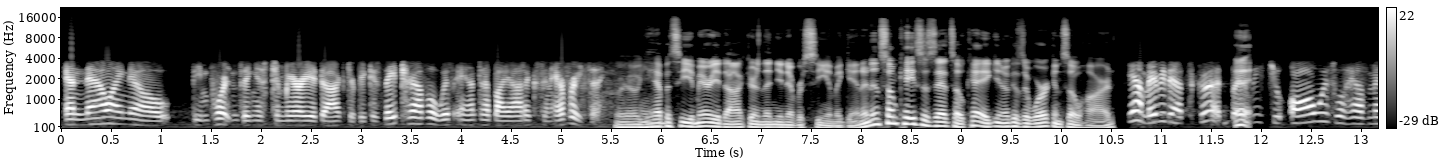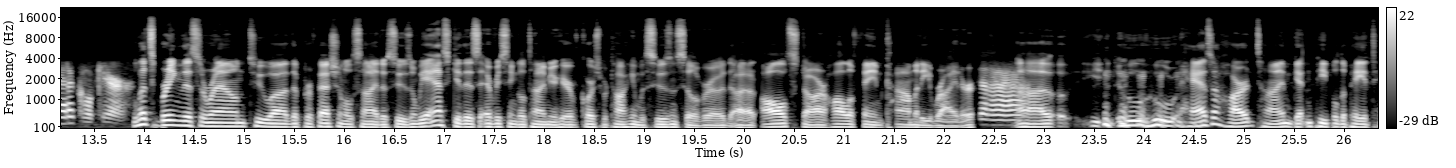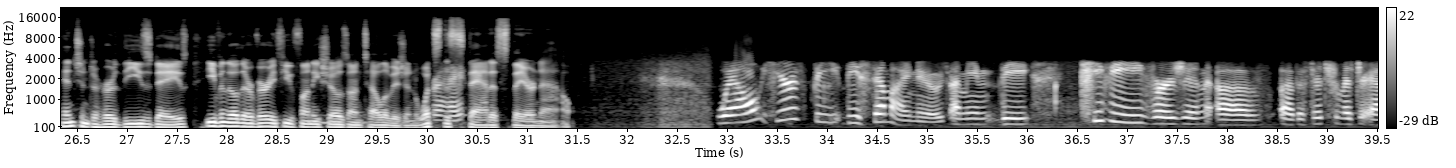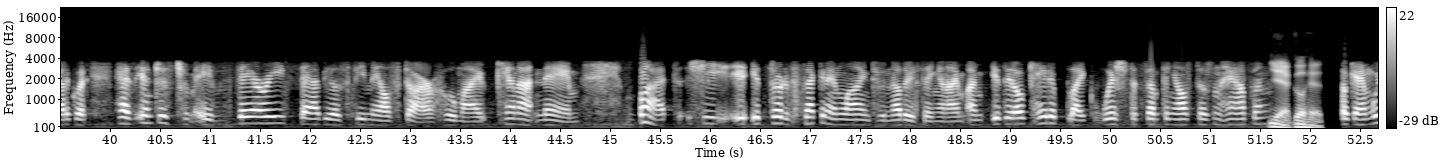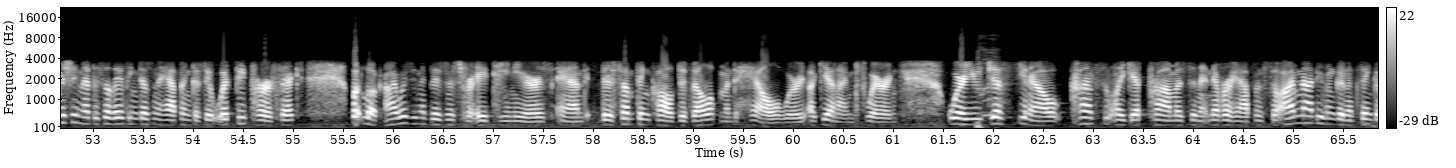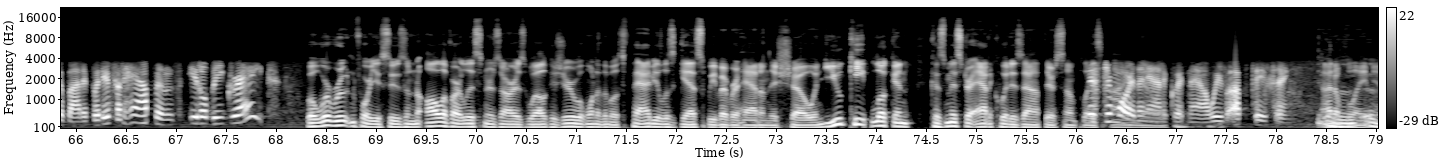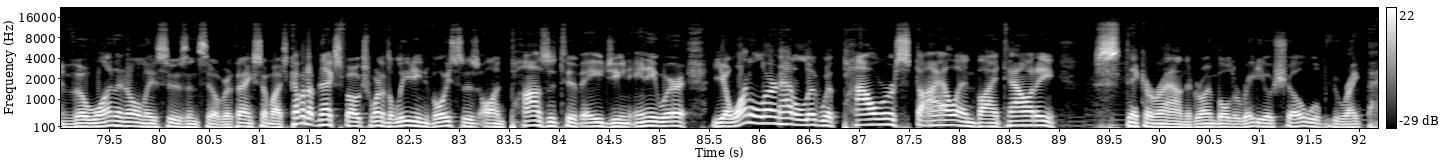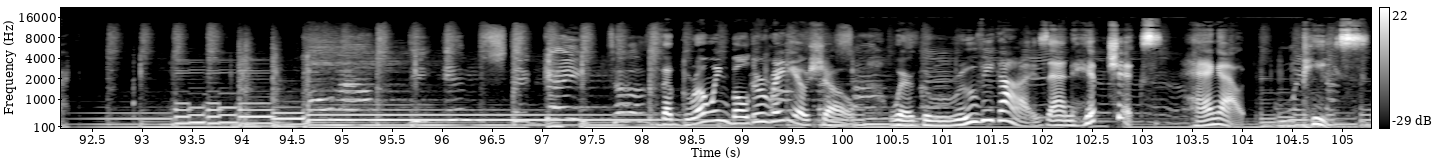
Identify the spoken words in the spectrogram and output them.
and now I know the important thing is to marry a doctor because they travel with antibiotics and everything. Well, yeah, but see, you marry a doctor and then you never see him again. And in some cases, that's okay, you know, because they're working so hard. Yeah, maybe that's good, but at Eh. least you always will have medical care. Let's bring this around to uh, the professional side of Susan. We ask you this every single time you're here. Of course, we're talking with Susan Silver, an all-star Hall of Fame comedy writer, uh, who who has a hard time getting people to pay attention to her these days, even though there are very few funny shows on television. What's the status there now? Well, here's the the semi news. I mean, the TV version of uh, The Search for Mr. Adequate has interest from a very fabulous female star whom I cannot name, but she it, it's sort of second in line to another thing. And I'm, I'm is it okay to like wish that something else doesn't happen? Yeah, go ahead. Okay, I'm wishing that this other thing doesn't happen because it would be perfect. But look, I was in the business for 18 years, and there's something called development hell, where again I'm swearing, where you just you know constantly get promised and it never happens. So I'm not even going to think about it. But if it happens, it'll be great. Well, we're rooting for you, Susan. All of our listeners are as well because you're one of the most fabulous guests we've ever had on this show. And you keep looking because Mr. Adequate is out there someplace. Mr. More Than. Adequate now. We've upped the thing. I don't blame you. The one and only Susan Silver. Thanks so much. Coming up next, folks, one of the leading voices on positive aging anywhere. You want to learn how to live with power, style, and vitality? Stick around. The Growing Bolder Radio Show will be right back. The Growing Bolder Radio Show, where groovy guys and hip chicks hang out. Peace.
